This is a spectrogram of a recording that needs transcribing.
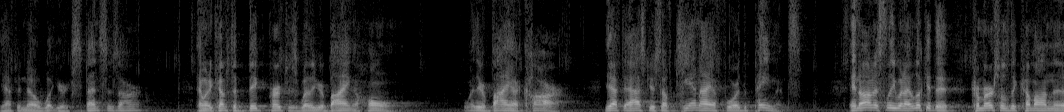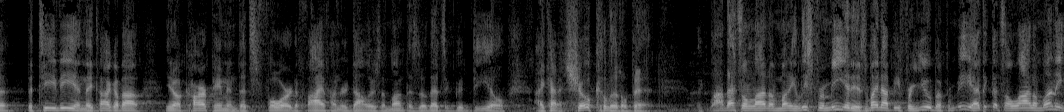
You have to know what your expenses are. And when it comes to big purchases, whether you're buying a home, whether you're buying a car, you have to ask yourself, can I afford the payments? And honestly, when I look at the commercials that come on the, the TV and they talk about, you know, a car payment that's four to five hundred dollars a month as though that's a good deal, I kind of choke a little bit. Wow, that's a lot of money. At least for me it is. It might not be for you, but for me, I think that's a lot of money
